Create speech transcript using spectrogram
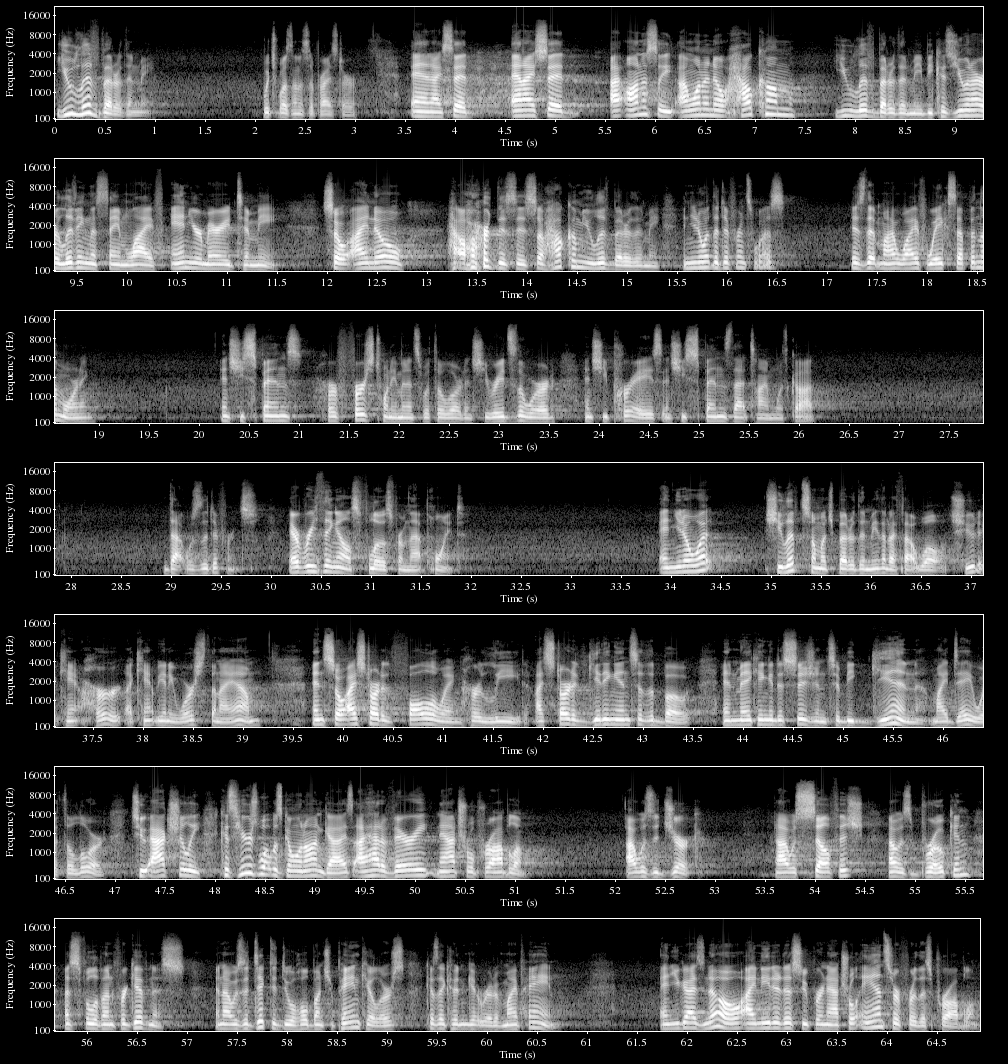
You live better than me, which wasn't a surprise to her. And I said, and I said, I honestly, I want to know how come you live better than me because you and I are living the same life and you're married to me. So I know how hard this is. So how come you live better than me? And you know what the difference was? Is that my wife wakes up in the morning and she spends her first 20 minutes with the Lord and she reads the word and she prays and she spends that time with God. That was the difference. Everything else flows from that point. And you know what? She lived so much better than me that I thought, well, shoot, it can't hurt. I can't be any worse than I am. And so I started following her lead. I started getting into the boat and making a decision to begin my day with the Lord. To actually, because here's what was going on, guys. I had a very natural problem. I was a jerk. I was selfish. I was broken. I was full of unforgiveness and I was addicted to a whole bunch of painkillers because I couldn't get rid of my pain. And you guys know I needed a supernatural answer for this problem.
